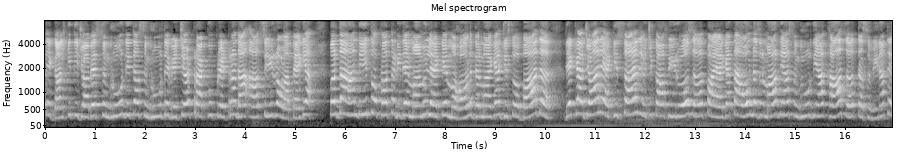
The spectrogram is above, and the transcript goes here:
ਤੇ ਗੱਲ ਕੀਤੀ ਜਾਵੇ ਸੰਗਰੂਰ ਦੀ ਤਾਂ ਸੰਗਰੂਰ ਦੇ ਵਿੱਚ ਟਰੱਕ ਆਪਰੇਟਰਾਂ ਦਾ ਆਪਸੀ ਰੌਲਾ ਪੈ ਗਿਆ। ਪ੍ਰਧਾਨ ਦੀ ਧੋਖਾਧੜੀ ਦੇ ਮਾਮਲੇ ਲੈ ਕੇ ਮਾਹੌਲ ਗਰਮਾ ਗਿਆ, ਜਿਸ ਤੋਂ ਬਾਅਦ ਦੇਖਿਆ ਜਾ ਰਿਹਾ ਕਿ ਸਾਰਿਆਂ ਦੇ ਵਿੱਚ ਕਾਫੀ ਰੋਸ ਪਾਇਆ ਗਿਆ। ਤਾਂ ਆਓ ਨਜ਼ਰ ਮਾਰਦੇ ਹਾਂ ਸੰਗਰੂਰ ਦੀਆਂ ਖਾਸ ਤਸਵੀਰਾਂ ਤੇ।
